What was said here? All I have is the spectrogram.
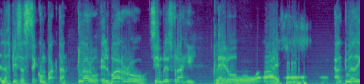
las piezas se compactan. Claro, el barro siempre es frágil, Claro. pero a esa altura de,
